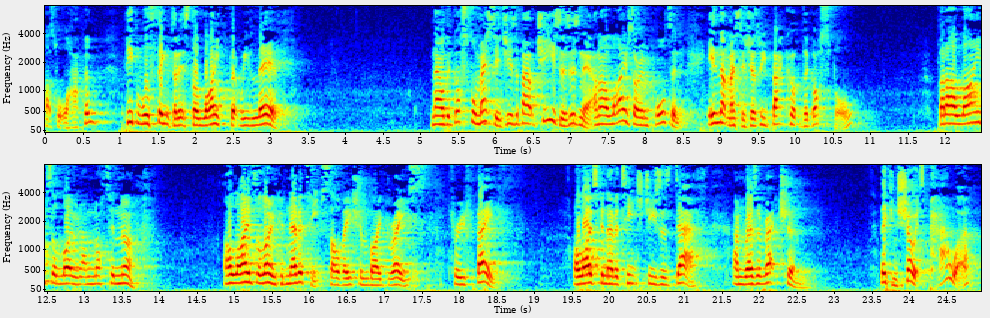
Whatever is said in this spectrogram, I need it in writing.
That's what will happen. People will think that it's the life that we live. Now the gospel message is about Jesus, isn't it? And our lives are important in that message as we back up the gospel. But our lives alone are not enough. Our lives alone could never teach salvation by grace through faith. Our lives can never teach Jesus' death and resurrection. They can show its power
